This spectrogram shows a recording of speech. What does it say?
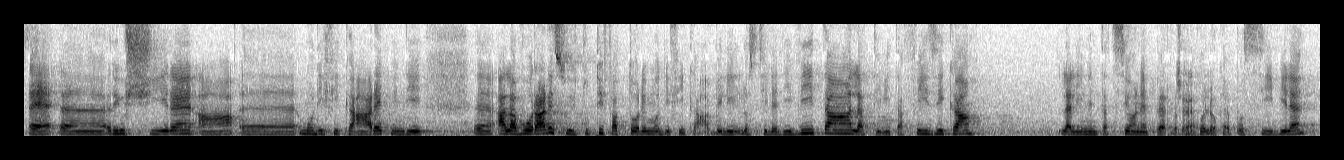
è eh, riuscire a eh, modificare, quindi eh, a lavorare su tutti i fattori modificabili, lo stile di vita, l'attività fisica, l'alimentazione per, certo. per, quello che è possibile.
